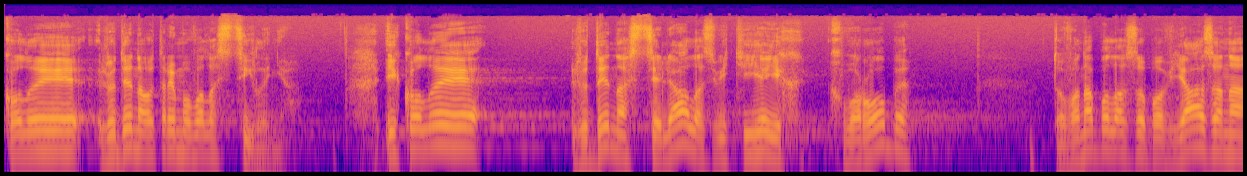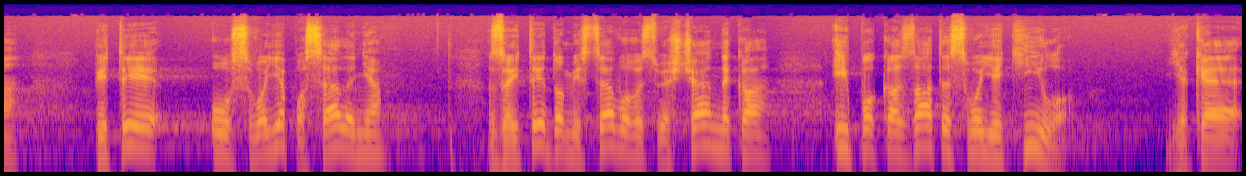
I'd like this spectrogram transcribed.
коли людина отримувала зцілення. І коли людина зцілялась від тієї хвороби, то вона була зобов'язана піти у своє поселення, зайти до місцевого священника і показати своє тіло, яке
